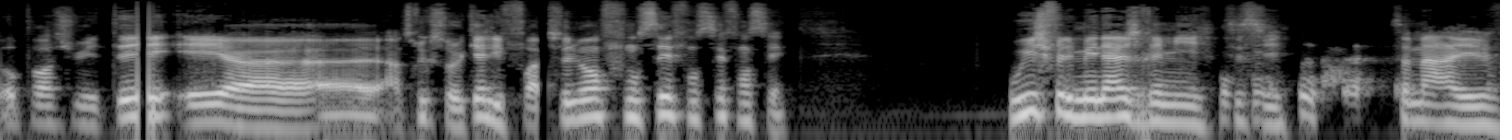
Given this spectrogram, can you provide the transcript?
opportunité et un truc sur lequel il faut absolument foncer, foncer, foncer. Oui, je fais le ménage, Rémi. Si, si. Ça m'arrive.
